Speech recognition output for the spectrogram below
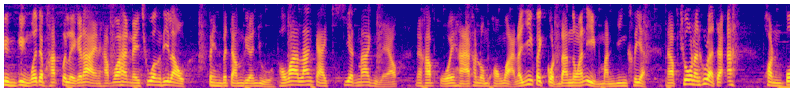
กึ่งกึ่งว่าจะพักไปเลยก็ได้นะครับ ว่าในช่วงที่เราเป็นประจำเดือนอยู่ เพราะว่าร่างกายเครียดมากอยู่แล้วนะครับโหยหาขนมของหวานแล้วยิ่งไปกดดันตรงนั้นอีกมันยิ่งเครียดนะครับช่วงนั้นคุณอาจจะอะผ่อนปล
